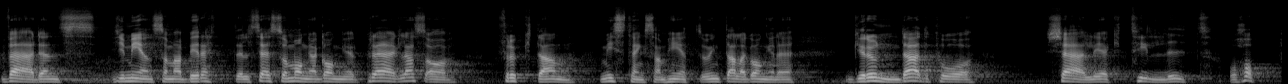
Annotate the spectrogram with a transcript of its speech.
världens gemensamma berättelse som många gånger präglas av fruktan, misstänksamhet och inte alla gånger är grundad på kärlek, tillit och hopp.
